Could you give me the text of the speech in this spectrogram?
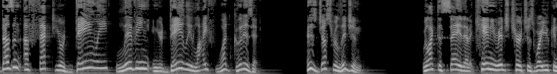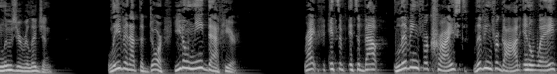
doesn't affect your daily living in your daily life, what good is it? It is just religion. We like to say that at Canyon Ridge Church is where you can lose your religion. Leave it at the door. You don't need that here. Right? It's, a, it's about living for Christ, living for God in a way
